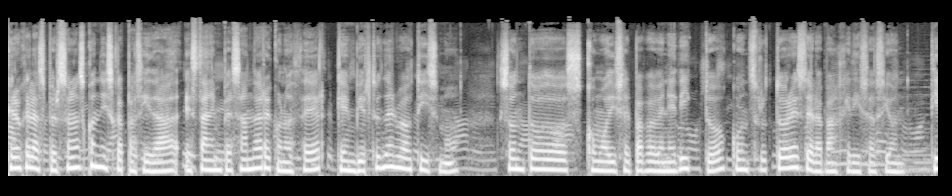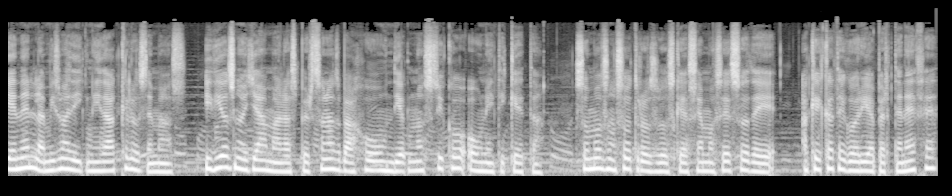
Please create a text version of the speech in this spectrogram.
Creo que las personas con discapacidad están empezando a reconocer que en virtud del bautismo son todos, como dice el Papa Benedicto, constructores de la evangelización. Tienen la misma dignidad que los demás. Y Dios no llama a las personas bajo un diagnóstico o una etiqueta. Somos nosotros los que hacemos eso de ¿a qué categoría pertenece?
